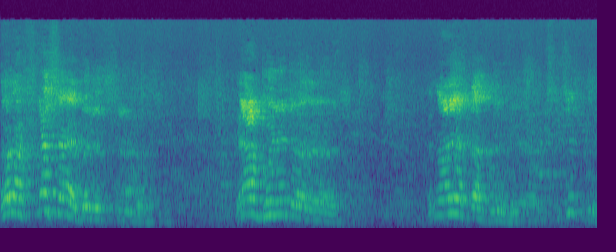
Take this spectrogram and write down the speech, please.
Rastlaşa bölüsünüz. Ya bölünüz. Ne yapıyorsunuz? Siz mi?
